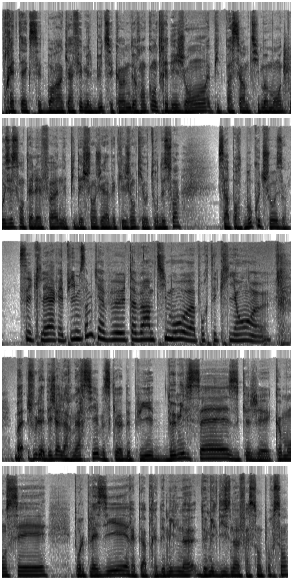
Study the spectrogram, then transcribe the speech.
prétexte, c'est de boire un café, mais le but, c'est quand même de rencontrer des gens et puis de passer un petit moment, de poser son téléphone et puis d'échanger avec les gens qui est autour de soi. Ça apporte beaucoup de choses. C'est clair. Et puis il me semble avait, tu avais un petit mot euh, pour tes clients. Euh. Bah, je voulais déjà la remercier parce que depuis 2016 que j'ai commencé pour le plaisir et puis après 2009 2019 à 100%,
